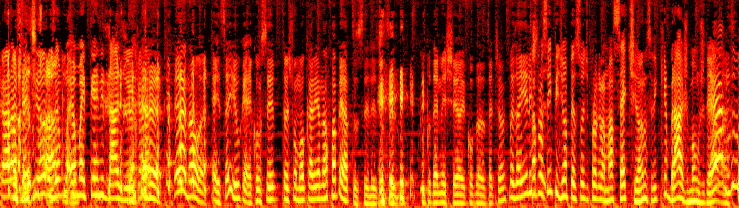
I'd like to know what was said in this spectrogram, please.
Caralho, sete anos é uma, é uma eternidade. Cara. É, não, é isso aí, o que- é como você transformar o cara em analfabeto, se ele, se ele não puder mexer em computador de 7 anos. Mas aí eles... Mas pra você impedir uma pessoa de programar sete anos, você tem que quebrar as mãos É, dela. não,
